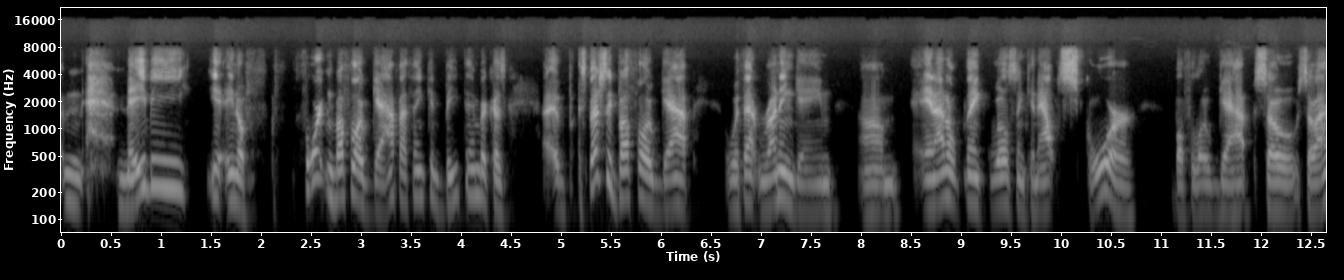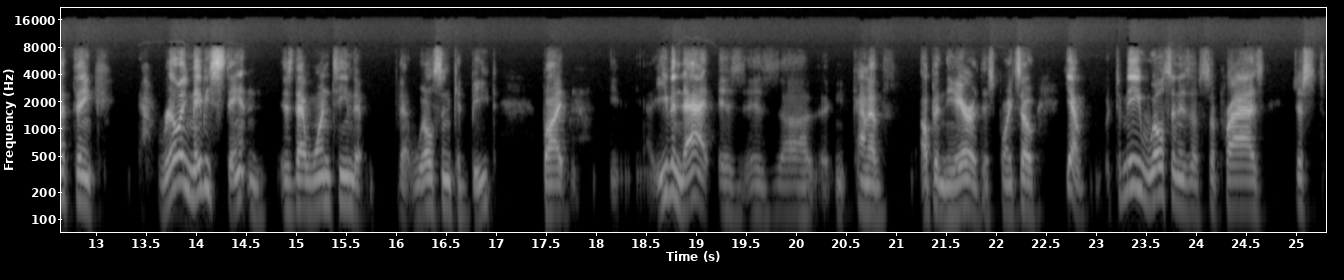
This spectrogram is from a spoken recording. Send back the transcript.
Um, Maybe you know Fort and Buffalo Gap I think can beat them because especially Buffalo Gap with that running game. Um, and I don't think Wilson can outscore Buffalo Gap. So so I think really maybe Staunton is that one team that that Wilson could beat, but even that is is uh, kind of up in the air at this point. So yeah, to me Wilson is a surprise just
